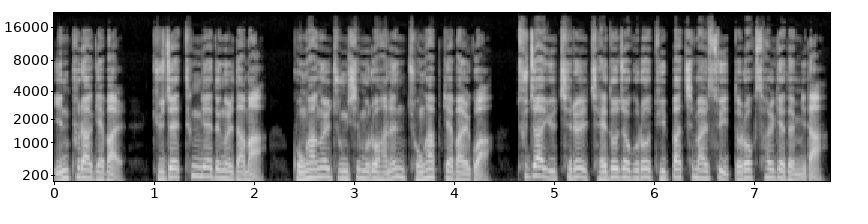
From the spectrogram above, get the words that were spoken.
인프라 개발, 규제 특례 등을 담아 공항을 중심으로 하는 종합 개발과 투자 유치를 제도적으로 뒷받침할 수 있도록 설계됩니다.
